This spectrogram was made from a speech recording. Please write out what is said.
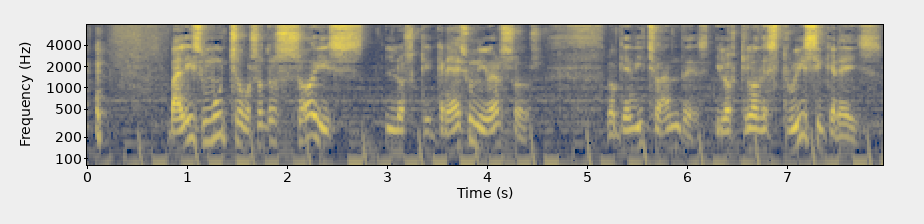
Valís mucho, vosotros sois los que creáis universos, lo que he dicho antes, y los que lo destruís si queréis.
